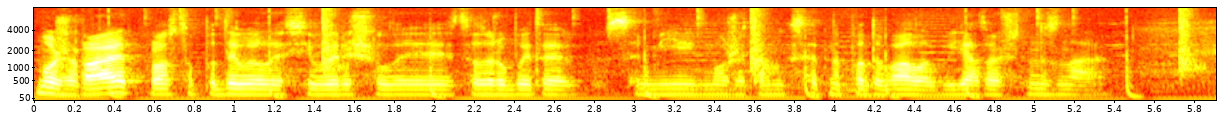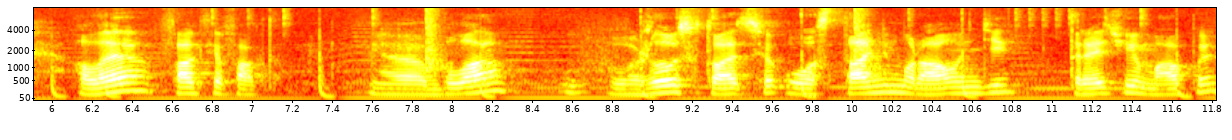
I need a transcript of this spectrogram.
Може, Riot просто подивились і вирішили це зробити самі, може там XSET не подавали, я точно не знаю. Але факт є факт. Була важлива ситуація у останньому раунді третьої мапи,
